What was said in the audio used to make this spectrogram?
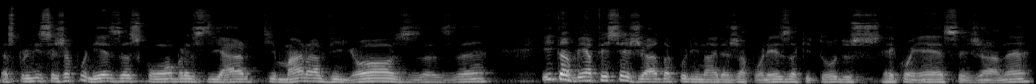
das províncias japonesas, com obras de arte maravilhosas, né? E também a festejada culinária japonesa, que todos reconhecem já, né?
